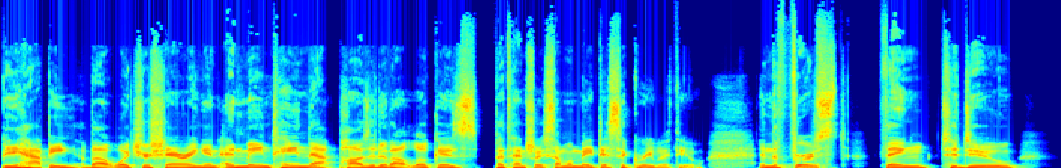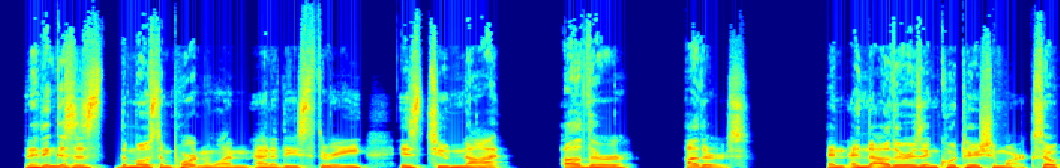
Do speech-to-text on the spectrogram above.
be happy about what you're sharing and, and maintain that positive outlook as potentially someone may disagree with you. And the first thing to do and I think this is the most important one out of these three is to not other others. And, and the other is in quotation marks. So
